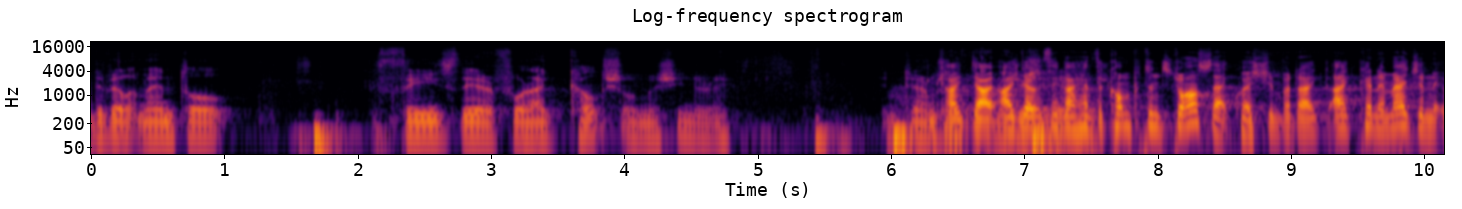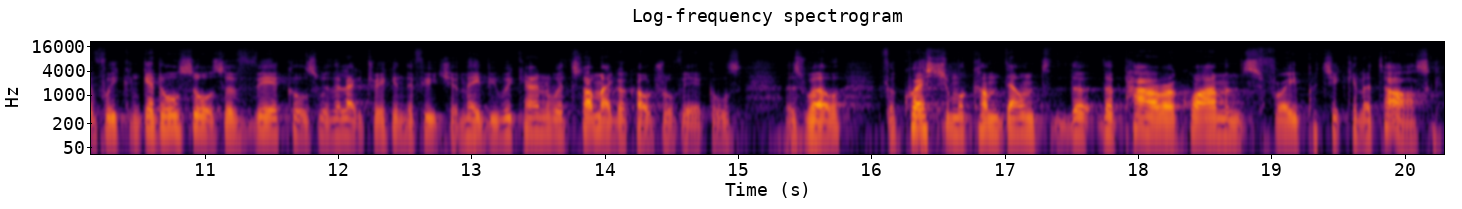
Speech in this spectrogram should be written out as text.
developmental phase there for agricultural machinery? in terms I, do, I don't think I have the competence to answer that question, but I, I can imagine if we can get all sorts of vehicles with electric in the future, maybe we can with some agricultural vehicles as well. The question will come down to the, the power requirements for a particular task.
